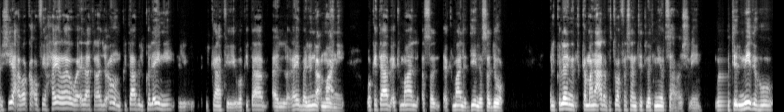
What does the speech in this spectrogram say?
الشيعة وقعوا في حيرة وإذا تراجعون كتاب الكليني الكافي وكتاب الغيبة للنعماني وكتاب إكمال إكمال الدين للصدوق الكليني كما نعرف توفى سنة 329 وتلميذه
